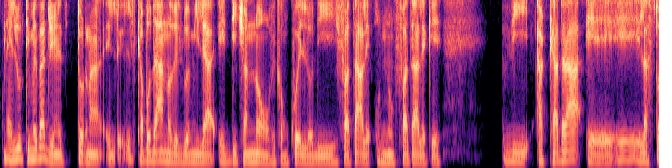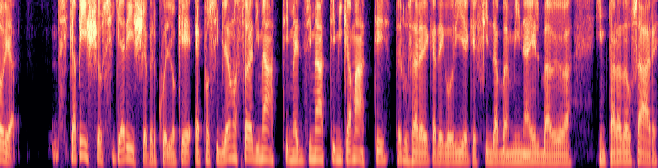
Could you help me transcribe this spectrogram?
Nelle ultime pagine torna il, il, capodanno del 2019 con quello di fatale o non fatale che vi accadrà e, e la storia si capisce o si chiarisce per quello che è possibile. È una storia di matti, mezzi matti, mica matti, per usare le categorie che fin da bambina Elba aveva imparato a usare.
